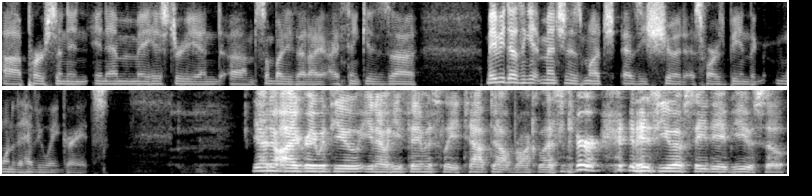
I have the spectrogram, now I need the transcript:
uh, person in in MMA history and um, somebody that I, I think is uh, maybe doesn't get mentioned as much as he should as far as being the one of the heavyweight greats. Yeah, no, I agree with you. You know, he famously tapped out Brock Lesnar in his UFC debut. So,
